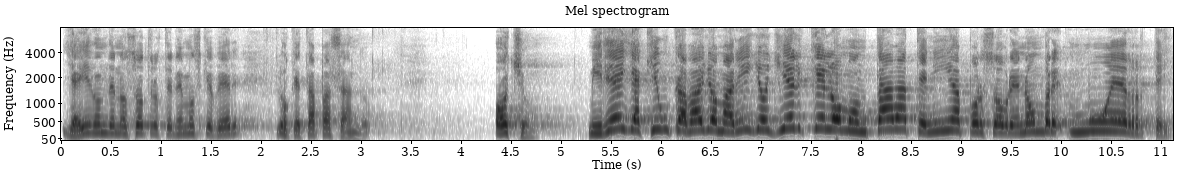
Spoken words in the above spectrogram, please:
Y ahí donde nosotros tenemos que ver lo que está pasando. 8. Miré y aquí un caballo amarillo y el que lo montaba tenía por sobrenombre muerte.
